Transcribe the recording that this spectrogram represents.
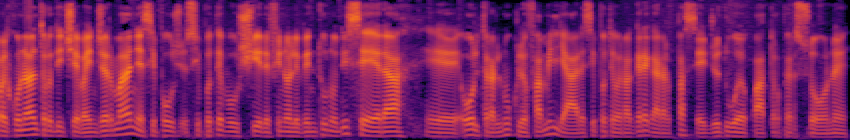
Qualcun altro diceva in Germania si, po- si poteva uscire fino alle 21 di sera, e, oltre al nucleo familiare si potevano aggregare al passeggio due o quattro persone.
